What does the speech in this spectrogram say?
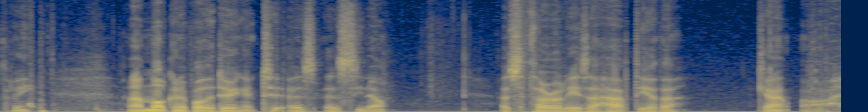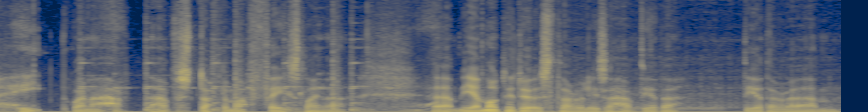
three. And I'm not going to bother doing it to, as, as, you know, as thoroughly as I have the other gap. Oh, I hate when I have have stuff in my face like that. Um, yeah, I'm not going to do it as thoroughly as I have the other the other um,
